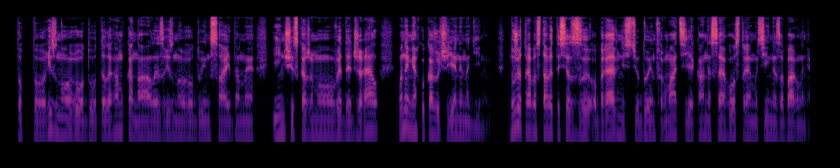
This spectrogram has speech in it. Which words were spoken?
Тобто різного роду телеграм-канали з різного роду інсайдами, інші, скажімо, види джерел, вони, м'яко кажучи, є ненадійними. Дуже треба ставитися з обережністю до інформації, яка несе гостре емоційне забарвлення,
